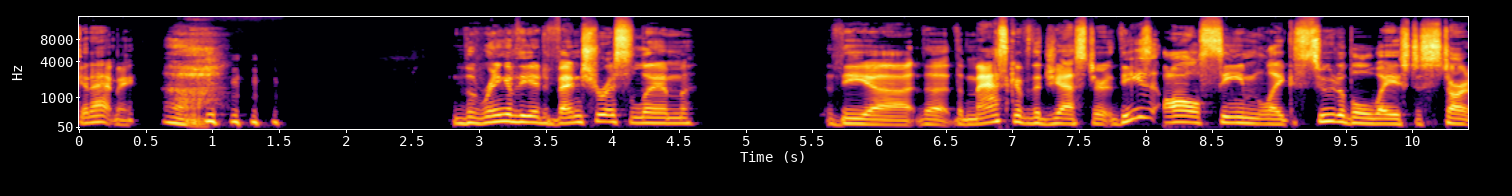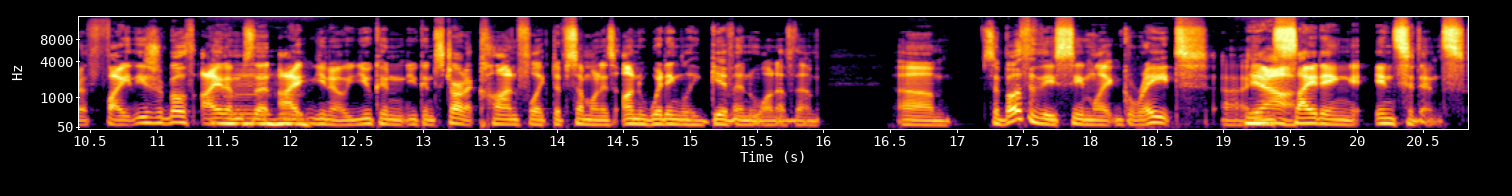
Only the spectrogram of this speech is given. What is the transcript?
get at me. the Ring of the Adventurous Limb, the uh, the the Mask of the Jester. These all seem like suitable ways to start a fight. These are both items that I, you know, you can you can start a conflict if someone is unwittingly given one of them. Um, so both of these seem like great uh, Yeah. inciting incidents.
